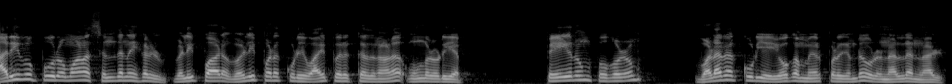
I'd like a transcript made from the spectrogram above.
அறிவுபூர்வமான சிந்தனைகள் வெளிப்பாடு வெளிப்படக்கூடிய வாய்ப்பு இருக்கிறதுனால உங்களுடைய பெயரும் புகழும் வளரக்கூடிய யோகம் ஏற்படுகின்ற ஒரு நல்ல நாள்.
